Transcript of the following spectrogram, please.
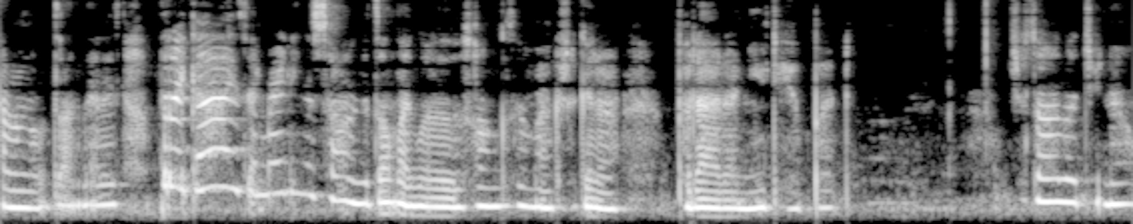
I don't know what song that is. But uh, guys, I'm writing a song. It's not like one of those songs I'm actually gonna put out on YouTube, but just I'd let you know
